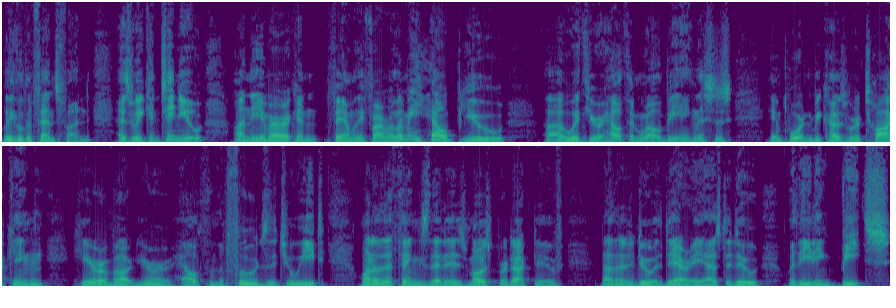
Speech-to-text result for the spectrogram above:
Legal Defense Fund as we continue on the American Family Farmer. Let me help you uh, with your health and well being. This is important because we're talking here about your health and the foods that you eat. One of the things that is most productive, nothing to do with dairy, has to do with eating beets.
